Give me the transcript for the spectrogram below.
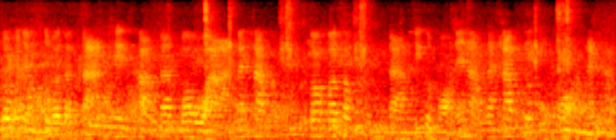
โรคประจำตัวต่างๆเช่นความดันเบาหวานนะครับ ก็ก็ต้องตามที่คุณหมอแนะนำนะครับเดี๋ยคุณหมอนะครับ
